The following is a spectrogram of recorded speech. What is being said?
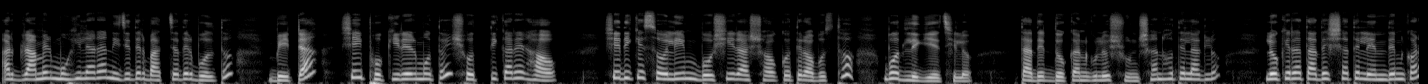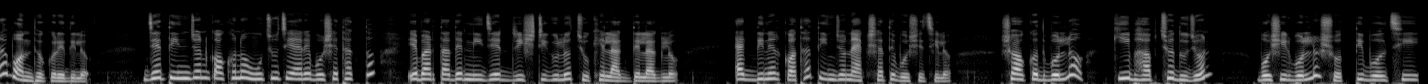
আর গ্রামের মহিলারা নিজেদের বাচ্চাদের বলতো, বেটা, সেই ফকিরের মতোই সত্যিকারের হও। সেদিকে সলিম, বশির আর শওকতের অবস্থা বদলে গিয়েছিল। তাদের দোকানগুলো শুনশান হতে লাগল। লোকেরা তাদের সাথে লেনদেন করা বন্ধ করে দিল। যে তিনজন কখনো উঁচু চেয়ারে বসে থাকত, এবার তাদের নিজের দৃষ্টিগুলো চোখে লাগতে লাগল। একদিনের কথা তিনজন একসাথে বসেছিল। শওকত বলল, কি ভাবছ দুজন? বশির বলল, সত্যি বলছি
